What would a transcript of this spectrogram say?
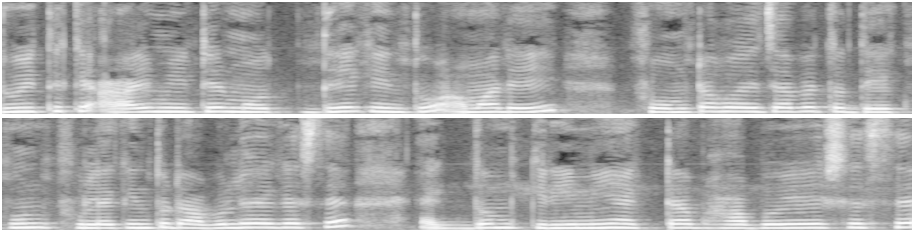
দুই থেকে আড়াই মিনিটের মধ্যে কিন্তু আমার এই ফোমটা হয়ে যাবে। তো দেখুন, ফুলে কিন্তু ডাবল হয়ে গেছে। একদম ক্রিমি একটা ভাব হয়ে এসেছে।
